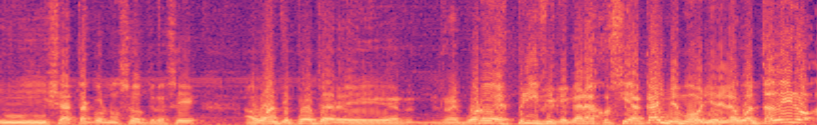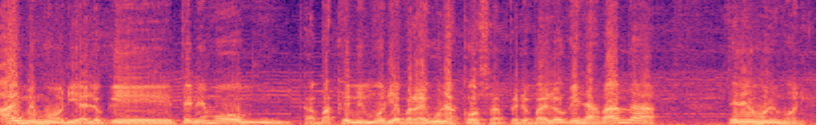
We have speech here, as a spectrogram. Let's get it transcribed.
y ya está con nosotros. Eh. Aguante Potter, eh, recuerdo de Springfield, que carajo. Sí, acá hay memoria, en el aguantadero hay memoria. Lo que tenemos, mm, capaz que memoria para algunas cosas, pero para lo que es las bandas, tenemos memoria.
